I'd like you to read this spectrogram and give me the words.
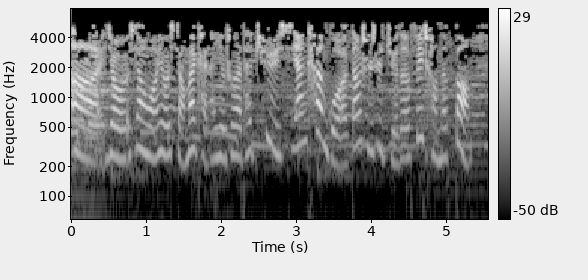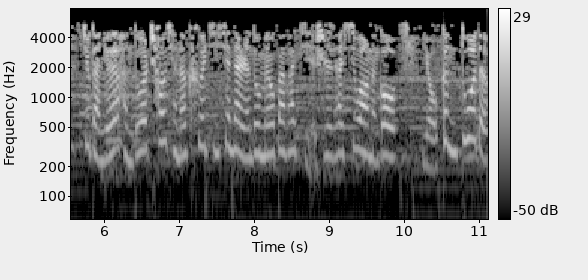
呃，有像网友小麦凯，他就说了，他去西安看过，当时是觉得非常的棒，就感觉很多超前的科技，现代人都没有办法解释。他希望能够有更多的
